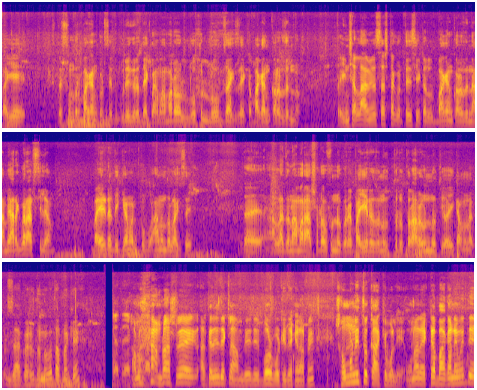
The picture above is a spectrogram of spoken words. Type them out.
ভাইয়ে একটা সুন্দর বাগান করছে ঘুরে ঘুরে দেখলাম। আমারও লোভ জাগছে একটা বাগান করার জন্য। তো ইনশাল্লাহ আমিও চেষ্টা করতেছি একটা বাগান করার জন্য। আমি আরেকবার আসছিলাম। ভাইয়ের এটা দেখে আমার খুব আনন্দ লাগছে। আল্লাহ যেন আমার আশাটাও পূর্ণ করে ভাইয়ের যেন উত্তর উত্তর আরও উন্নতি হয় এই কামনা করছি। যা কষ্ট ধন্যবাদ আপনাকে। আমরা আমরা আসলে আজকে জিনিস দেখলাম যে যে বরবটি দেখেন আপনি সম্মানিত কাকে বলে? ওনার একটা বাগানের মধ্যে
